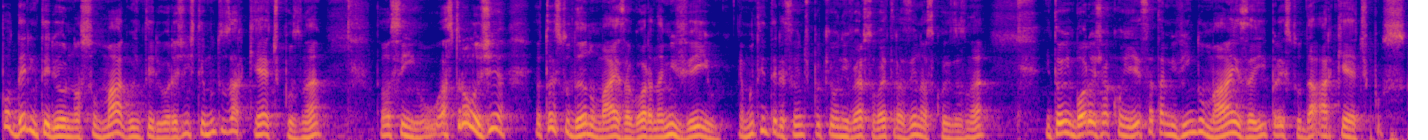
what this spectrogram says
poder interior, nosso mago interior. A gente tem muitos arquétipos, né? Então, assim, a astrologia, eu estou estudando mais agora, né? Me veio. É muito interessante porque o universo vai trazendo as coisas, né? Então, embora eu já conheça, está me vindo mais aí para estudar arquétipos.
